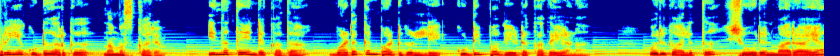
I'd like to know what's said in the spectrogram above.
പ്രിയ കൂട്ടുകാർക്ക് നമസ്കാരം. ഇന്നത്തെ എന്റെ കഥ വടക്കൻ പാട്ടുകളിലെ കുടിപ്പകയുടെ കഥയാണ്. ഒരു കാലത്ത് ശൂരന്മാരായ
